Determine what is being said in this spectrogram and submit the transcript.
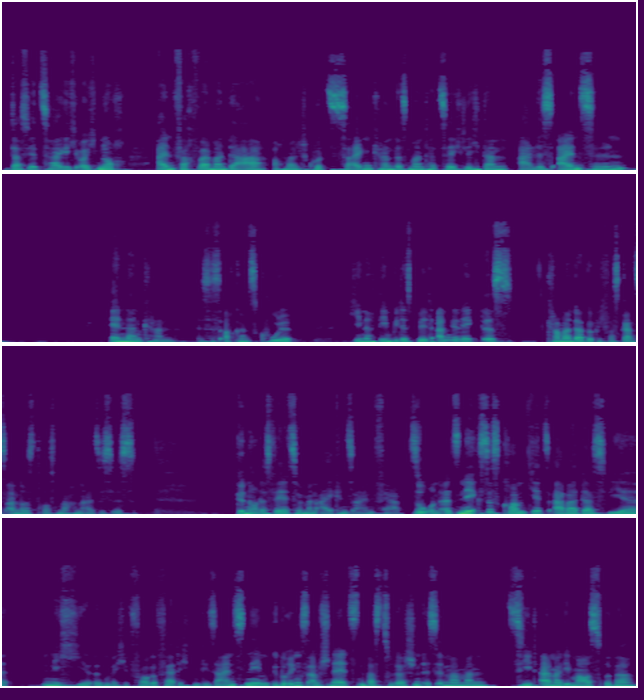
Das hier zeige ich euch noch einfach, weil man da auch mal kurz zeigen kann, dass man tatsächlich dann alles einzeln ändern kann. Das ist auch ganz cool. Je nachdem, wie das Bild angelegt ist, kann man da wirklich was ganz anderes draus machen, als es ist. Genau, das wäre jetzt, wenn man Icons einfärbt. So, und als nächstes kommt jetzt aber, dass wir nicht hier irgendwelche vorgefertigten Designs nehmen. Übrigens am schnellsten, was zu löschen, ist immer, man zieht einmal die Maus rüber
